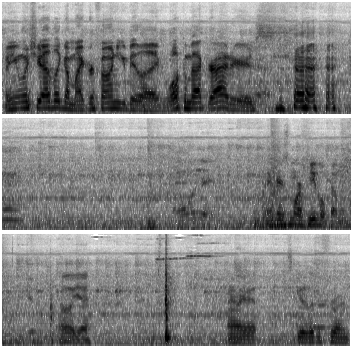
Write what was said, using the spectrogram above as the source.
I mean, once you had like a microphone? you'd be like, "Welcome back, riders." I think there's more people coming. Oh yeah. All right, let's go to the front.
